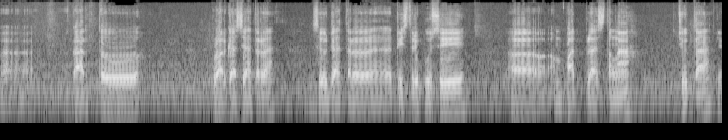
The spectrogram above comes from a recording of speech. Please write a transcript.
eh, kartu keluarga sejahtera sudah terdistribusi eh, empat belas setengah juta Ya.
